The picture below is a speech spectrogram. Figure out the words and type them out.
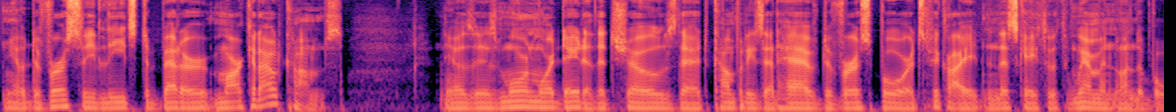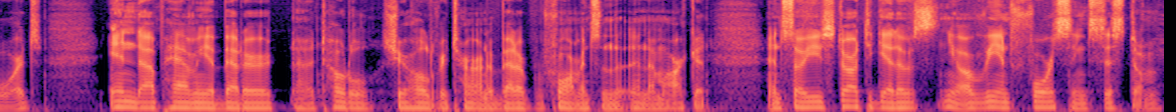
you know diversity leads to better market outcomes. You know, there's more and more data that shows that companies that have diverse boards, particularly in this case with women on the boards, end up having a better uh, total shareholder return, a better performance in the, in the market. And so you start to get a you know a reinforcing system.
